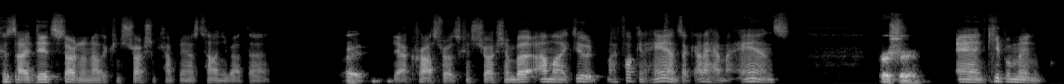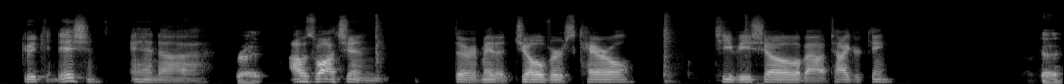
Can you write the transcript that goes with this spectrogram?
because i did start another construction company i was telling you about that Right. yeah crossroads construction but i'm like dude my fucking hands i gotta have my hands For sure. and keep them in good condition and uh Right. I was watching. They made a Joe versus Carole TV show about Tiger King, Okay.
